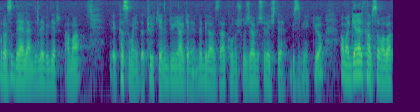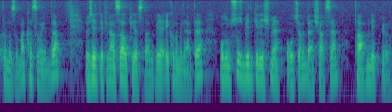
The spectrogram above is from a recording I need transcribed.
burası değerlendirilebilir. Ama Kasım ayında Türkiye'nin dünya genelinde biraz daha konuşulacağı bir süreçte bizi bekliyor. Ama genel kapsama baktığımız zaman Kasım ayında özellikle finansal piyasalarda veya ekonomilerde olumsuz bir gelişme olacağını ben şahsen tahmin etmiyorum.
